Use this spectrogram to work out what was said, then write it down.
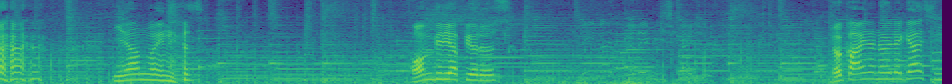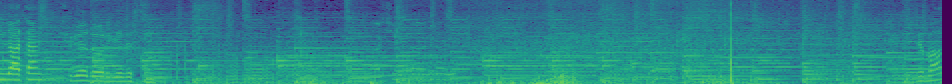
İnanmayınız. 11 yapıyoruz. Yok aynen öyle gel şimdi zaten şuraya doğru gelirsin. Acaba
